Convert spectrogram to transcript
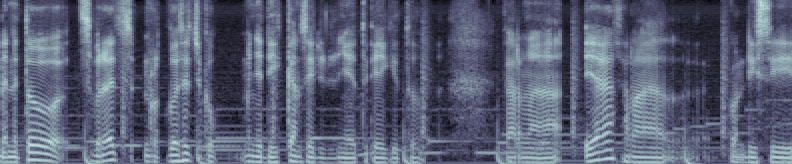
Dan itu sebenarnya menurut gue sih cukup menyedihkan sih di dunia itu kayak gitu. Karena ya karena kondisi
